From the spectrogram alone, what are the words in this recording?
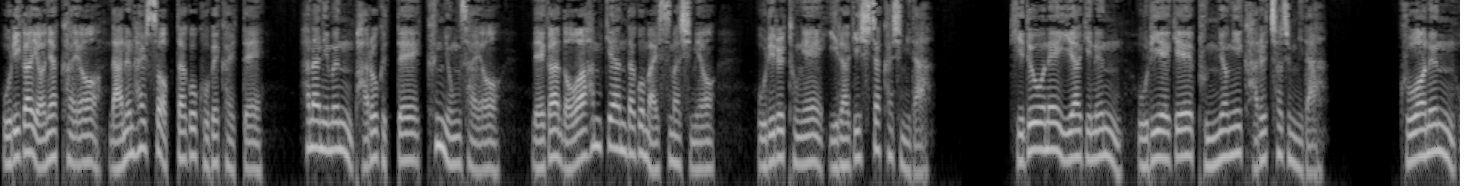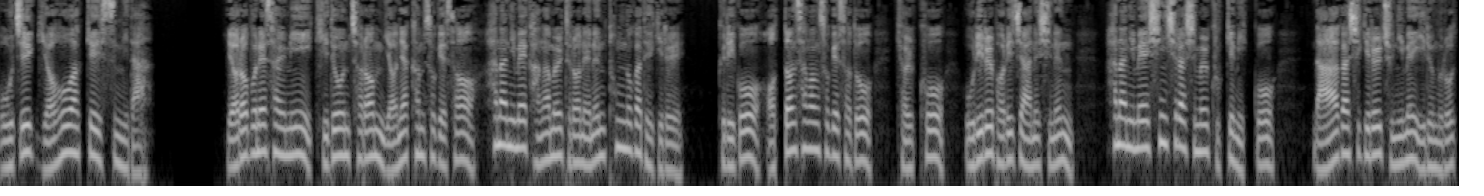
우리가 연약하여 나는 할 수 없다고 고백할 때 하나님은 바로 그때 큰 용사여 내가 너와 함께한다고 말씀하시며 우리를 통해 일하기 시작하십니다. 기드온의 이야기는 우리에게 분명히 가르쳐 줍니다. 구원은 오직 여호와께 있습니다. 여러분의 삶이 기드온처럼 연약함 속에서 하나님의 강함을 드러내는 통로가 되기를, 그리고 어떤 상황 속에서도 결코 우리를 버리지 않으시는 하나님의 신실하심을 굳게 믿고 나아가시기를 주님의 이름으로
